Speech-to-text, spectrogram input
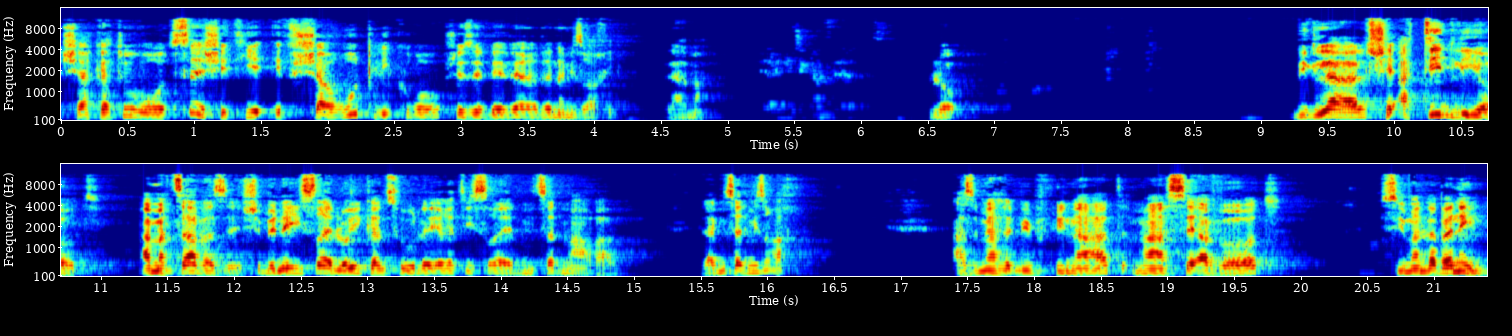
שהכתוב רוצה שתהיה אפשרות לקרוא שזה בעבר הירדן המזרחי. למה? לא. בגלל שעתיד להיות המצב הזה שבני ישראל לא ייכנסו לארץ ישראל מצד מערב, אלא מצד מזרח. אז מבחינת מעשה אבות, סימן לבנים.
